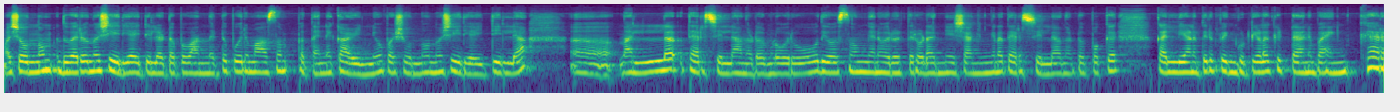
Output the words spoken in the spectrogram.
പക്ഷെ ഒന്നും ഇതുവരെ ഒന്നും ശരിയായിട്ടില്ല കേട്ടോ. അപ്പോൾ വന്നിട്ട് ഇപ്പോൾ ഒരു മാസം ഇപ്പം തന്നെ കഴിഞ്ഞു. പക്ഷെ ഒന്നും ഒന്നും ശരിയായിട്ടില്ല. നല്ല തെരച്ചിലാണ് കേട്ടോ. നമ്മൾ ഓരോ ദിവസവും ഇങ്ങനെ ഓരോരുത്തരോട് അന്വേഷിച്ച് അങ്ങനെ തെരച്ചിലാണ് കേട്ടോ. ഇപ്പോൾ ഒക്കെ കല്യാണത്തിന് പെൺകുട്ടികളെ കിട്ടാൻ ഭയങ്കര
